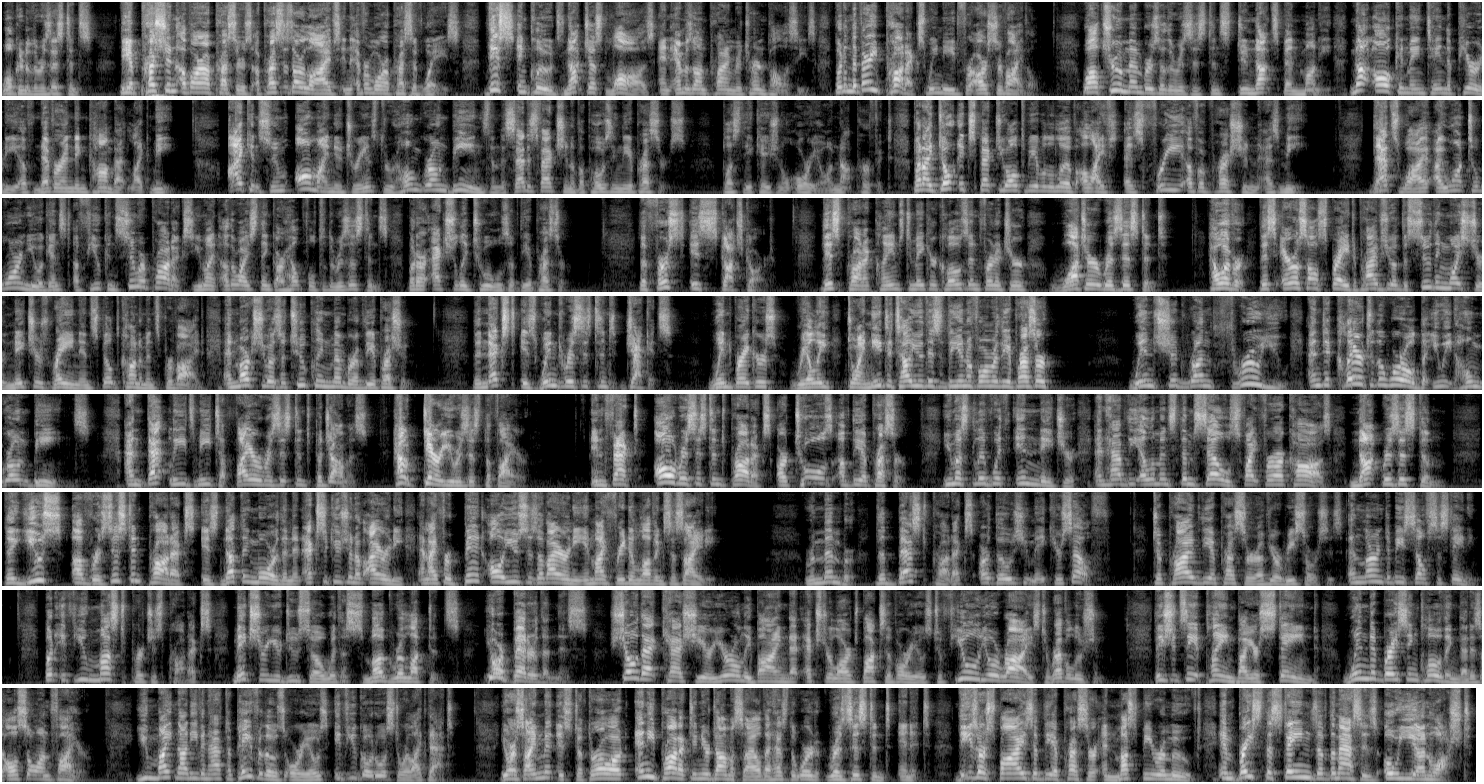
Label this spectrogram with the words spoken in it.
Welcome to the resistance. The oppression of our oppressors oppresses our lives in ever more oppressive ways. This includes not just laws and Amazon Prime return policies, but in the very products we need for our survival. While true members of the resistance do not spend money, not all can maintain the purity of never-ending combat like me. I consume all my nutrients through homegrown beans and the satisfaction of opposing the oppressors. Plus the occasional Oreo, I'm not perfect. But I don't expect you all to be able to live a life as free of oppression as me. That's why I want to warn you against a few consumer products you might otherwise think are helpful to the resistance, but are actually tools of the oppressor. The first is Scotchgard. This product claims to make your clothes and furniture water resistant. However, this aerosol spray deprives you of the soothing moisture nature's rain and spilled condiments provide, and marks you as a too clean member of the oppression. The next is wind resistant jackets. Windbreakers? Really? Do I need to tell you this is the uniform of the oppressor? Wind should run through you and declare to the world that you eat homegrown beans. And that leads me to fire-resistant pajamas. How dare you resist the fire? In fact, all resistant products are tools of the oppressor. You must live within nature and have the elements themselves fight for our cause, not resist them. The use of resistant products is nothing more than an execution of irony, and I forbid all uses of irony in my freedom-loving society. Remember, the best products are those you make yourself. Deprive the oppressor of your resources and learn to be self-sustaining. But if you must purchase products, make sure you do so with a smug reluctance. You're better than this. Show that cashier you're only buying that extra large box of Oreos to fuel your rise to revolution. They should see it plain by your stained, wind-embracing clothing that is also on fire. You might not even have to pay for those Oreos if you go to a store like that. Your assignment is to throw out any product in your domicile that has the word resistant in it. These are spies of the oppressor and must be removed. Embrace the stains of the masses, O ye unwashed!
